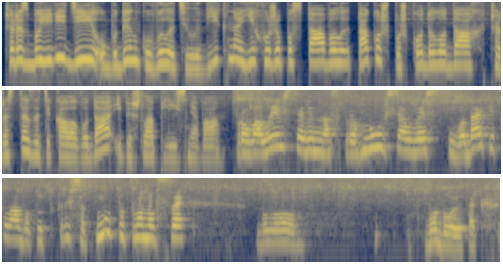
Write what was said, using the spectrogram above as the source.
Через бойові дії у будинку вилетіли вікна, їх уже поставили. Також пошкодило дах. Через це затікала вода і пішла пліснява. Провалився, він нас прогнувся весь, вода текла, бо тут криша. Ну тут воно все було водою так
